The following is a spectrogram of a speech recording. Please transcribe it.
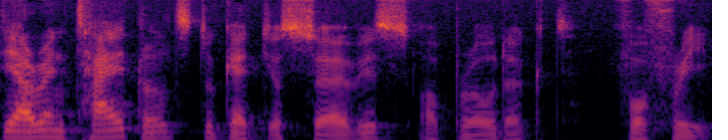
they are entitled to get your service or product for free.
